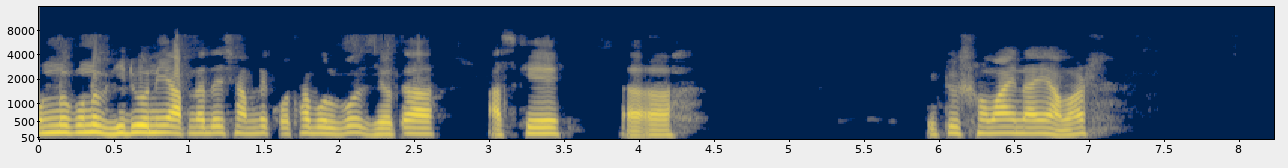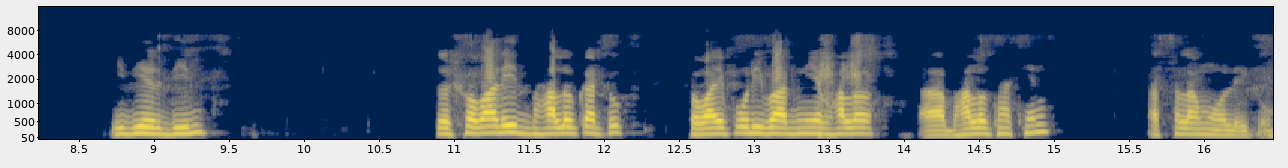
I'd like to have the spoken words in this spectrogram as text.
অন্য কোনো ভিডিও নিয়ে আপনাদের সামনে কথা বলব, যেহেতু আজকে একটু সময় নাই আমার, ঈদের দিন। তো সবার ঈদ ভালো কাটুক, সবাই পরিবার নিয়ে ভালো ভালো থাকেন। আসসালামু আলাইকুম।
